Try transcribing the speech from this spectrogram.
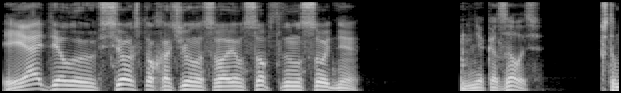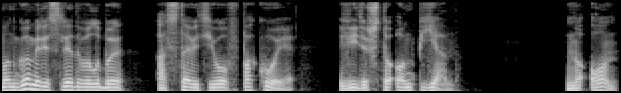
«Я делаю все, что хочу на своем собственном судне». Мне казалось, что Монгомери следовало бы оставить его в покое, видя, что он пьян. Но он,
